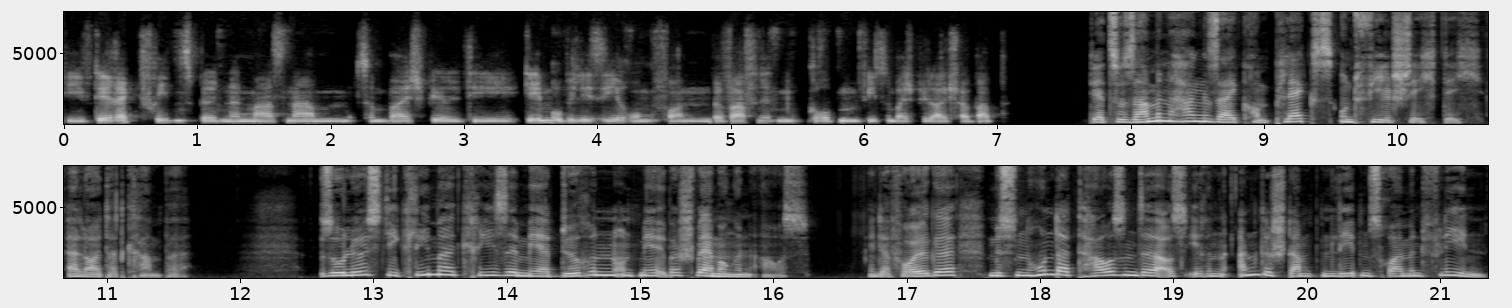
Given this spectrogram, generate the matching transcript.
die direkt friedensbildenden Maßnahmen, zum Beispiel die Demobilisierung von bewaffneten Gruppen wie zum Beispiel Al-Shabaab. Der Zusammenhang sei komplex und vielschichtig, erläutert Krampe. So löst die Klimakrise mehr Dürren und mehr Überschwemmungen aus. In der Folge müssen Hunderttausende aus ihren angestammten Lebensräumen fliehen,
